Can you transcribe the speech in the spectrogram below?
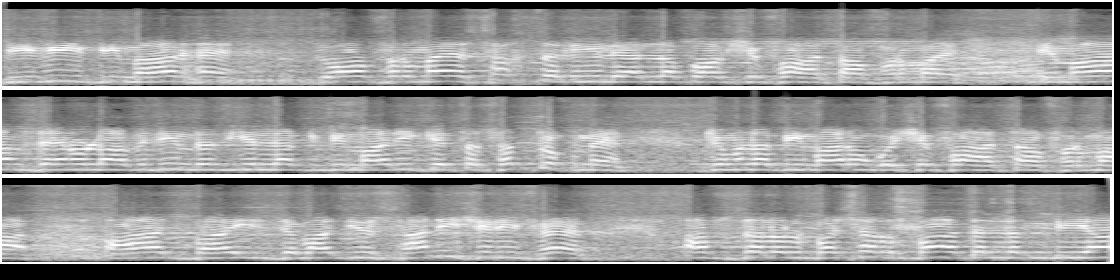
बीवी बीमार हैं। तो दुआ फरमाए, सख्त अलील अल्लाह पाक शिफा अता फरमाए। इमाम जैनलाबद्दीन रज़ी अल्लाह की बीमारी के तसदुक में जुमला बीमारों को शिफा अता फरमा। आज बाईस जमादी शरीफ है अफजलबशर बादलम्बिया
